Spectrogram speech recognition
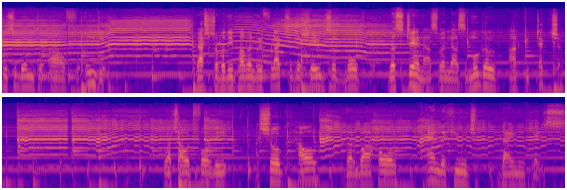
President of India. Rashtrapati Bhavan reflects the shades of both Western as well as Mughal architecture. Watch out for the Ashok Hall, Darbar Hall, and the huge dining place.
